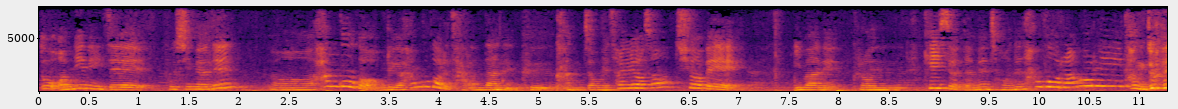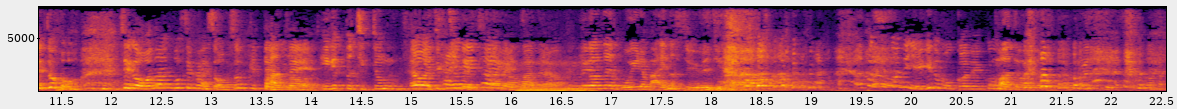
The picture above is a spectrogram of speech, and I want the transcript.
또 언니는 이제 보시면은 어, 한국어 우리가 한국어를 잘한다는 그 강점을 살려서 취업에 임하는 그런 케이스였다면 저는 한국어를 아무리 강조해도 제가 원하는 곳을 갈수 없었기 맞아. 때문에 이게 또 직종 어, 차이가 직종의 차이가 있잖아요. 음. 근데 이거는 오히려 마이너스 요인이야. 한국어는 얘기도 못 꺼내고 맞아, 맞아. 그럴 수도 있어.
